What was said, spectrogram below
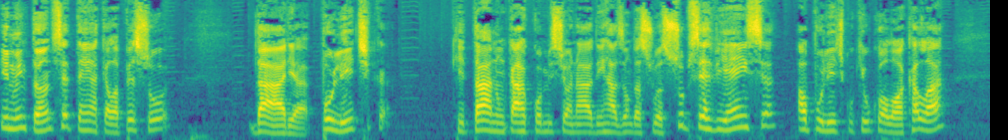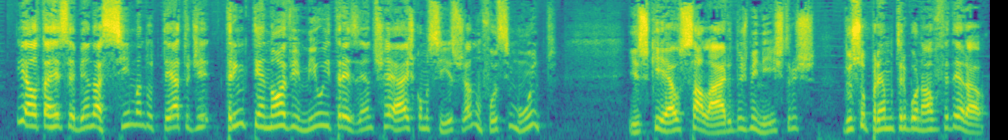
E, no entanto, você tem aquela pessoa da área política que está num cargo comissionado em razão da sua subserviência ao político que o coloca lá, e ela está recebendo acima do teto de R$ 39.300, como se isso já não fosse muito. Isso que é o salário dos ministros do Supremo Tribunal Federal.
